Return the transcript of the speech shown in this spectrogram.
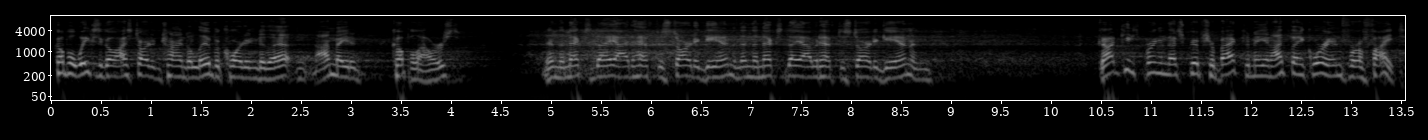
a couple weeks ago, I started trying to live according to that, and I made a couple hours. Then the next day, I'd have to start again, and then the next day, I would have to start again. And God keeps bringing that scripture back to me, and I think we're in for a fight.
